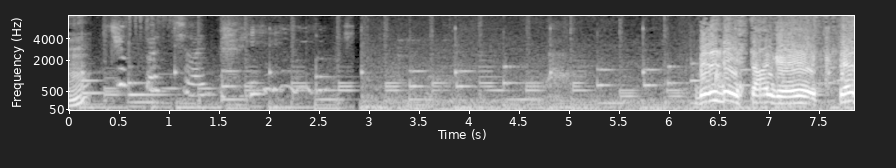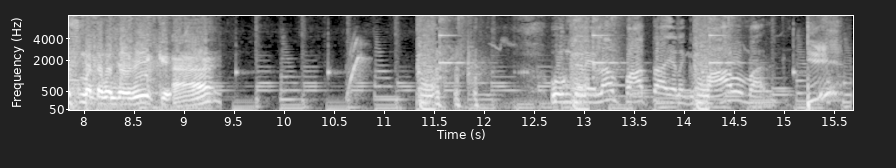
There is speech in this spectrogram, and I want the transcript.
Hmm? Building strong base மட்டும் கொஞ்சம் வீக் உங்களை எல்லாம் பார்த்தா எனக்கு பாவமா இருக்கு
